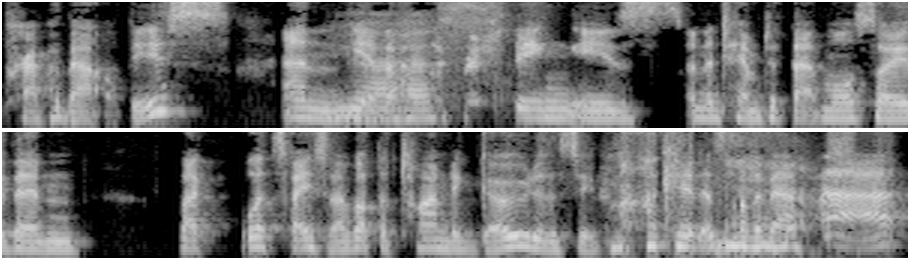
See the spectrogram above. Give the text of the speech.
crap about this? And yeah, the Yes. HelloFresh thing is an attempt at that more so than like let's face it i've got the time to go to the supermarket it's not about that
